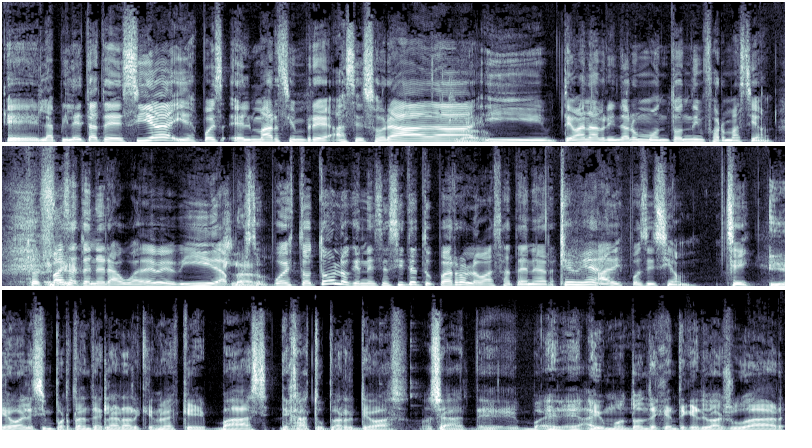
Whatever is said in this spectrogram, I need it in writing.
eh, la pileta, te decía, y después el mar siempre asesorada Claro. y te van a brindar un montón de información. Perfecto. Vas a tener agua de bebida, Claro. por supuesto, todo lo que necesite tu perro lo vas a tener Qué bien. a disposición. Sí. Y igual es importante aclarar que no es que vas, dejas tu perro y te vas. O sea, eh, eh, hay un montón de gente que te va a ayudar,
